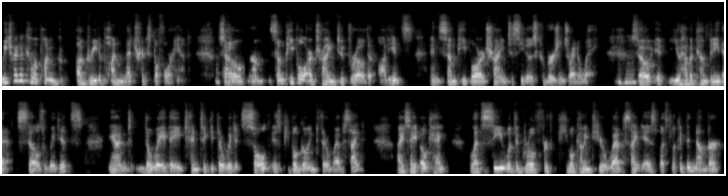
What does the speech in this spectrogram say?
We try to come upon agreed upon metrics beforehand. Okay. So um, some people are trying to grow their audience, and some people are trying to see those conversions right away. Mm-hmm. So if you have a company that sells widgets, and the way they tend to get their widgets sold is people going to their website, I say, okay, let's see what the growth for people coming to your website is. Let's look at the number.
